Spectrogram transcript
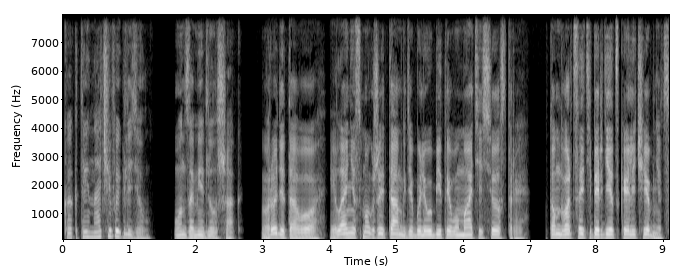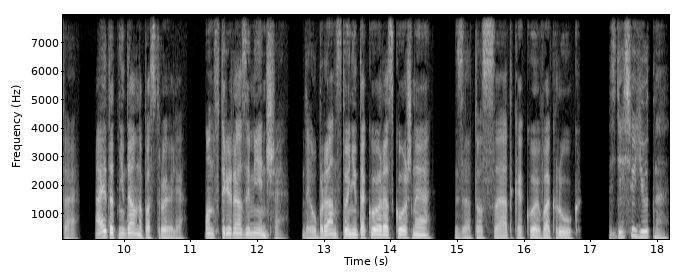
как-то иначе выглядел». Он замедлил шаг. «Вроде того. Илай не смог жить там, где были убиты его мать и сестры. В том дворце теперь детская лечебница. А этот недавно построили. Он в три раза меньше. Да и убранство не такое роскошное. Зато сад какой вокруг. Здесь уютно.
